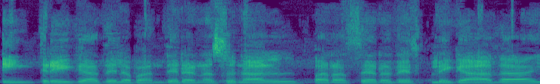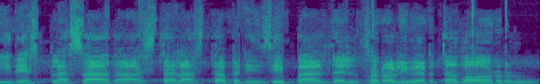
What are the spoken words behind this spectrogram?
Entrega de la bandera nacional para ser desplegada y desplazada hasta la asta principal del Foro Libertador,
